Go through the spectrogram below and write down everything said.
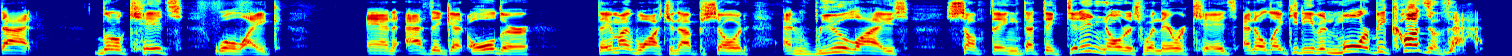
that little kids will like, and as they get older, they might watch an episode and realize something that they didn't notice when they were kids, and they'll like it even more because of that.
